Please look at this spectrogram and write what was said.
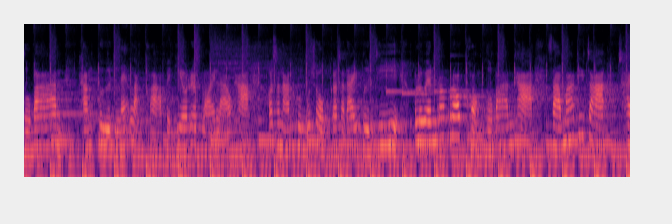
ตัวบ้าน ทั้งพื้นและหลังคาเป็นที่เรียบร้อยแล้วค่ะ เพราะฉะนั้นคุณผู้ชมก็จะได้พื้นที่บริเวณรอบๆของตัวบ้านค่ะ สามารถที่จะใช้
